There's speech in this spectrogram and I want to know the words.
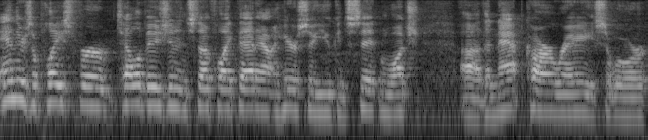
And there's a place for television and stuff like that out here so you can sit and watch uh, the NASCAR race or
